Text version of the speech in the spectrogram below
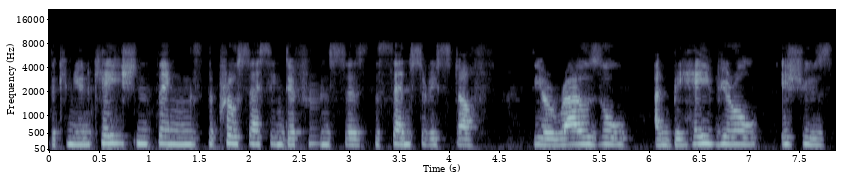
the communication things, the processing differences, the sensory stuff, the arousal and behavioral issues,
